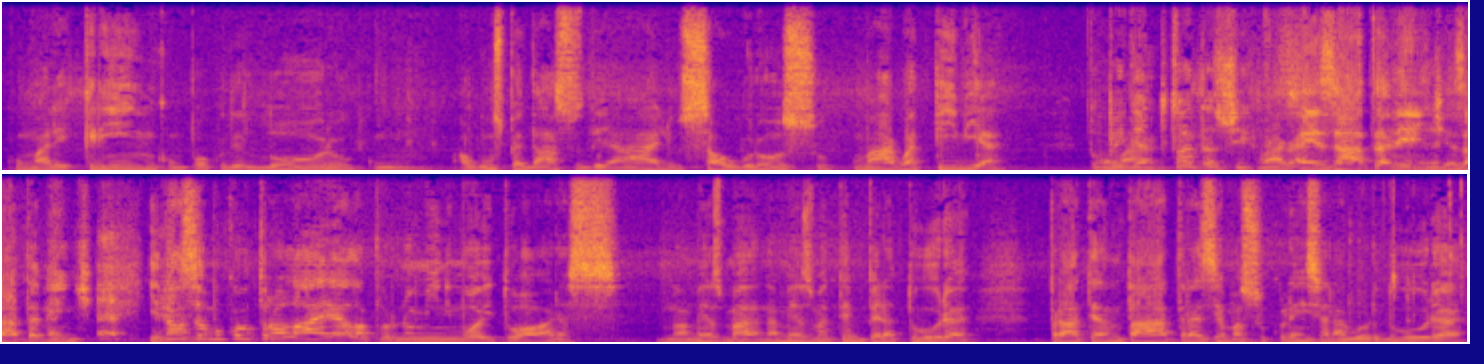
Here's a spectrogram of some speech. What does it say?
com alecrim, com um pouco de louro, com alguns pedaços de alho, sal grosso, uma água tíbia. Tô pegando todas as dicas. Exatamente, exatamente. e nós vamos controlar ela por no mínimo 8 horas, na mesma, na mesma temperatura, para tentar trazer uma suculência na gordura,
